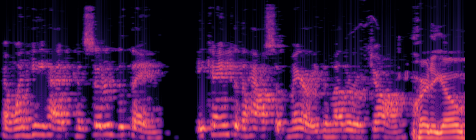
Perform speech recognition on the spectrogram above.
and when he had considered the thing, he came to the house of Mary, the mother of John. Where'd he go?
